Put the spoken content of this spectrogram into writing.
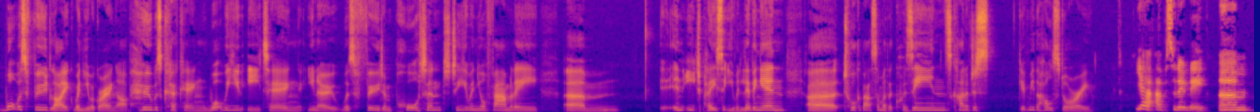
what was food like when you were growing up? Who was cooking? What were you eating? You know, was food important to you and your family? Um, in each place that you were living in, uh, talk about some of the cuisines, kind of just give me the whole story. Yeah, absolutely. Um,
